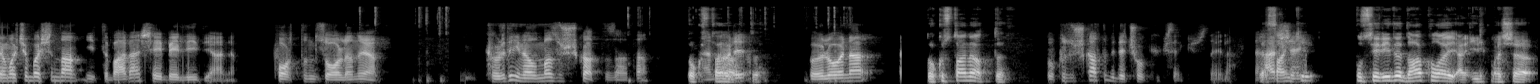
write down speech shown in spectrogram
Ve maçın başından itibaren şey belliydi yani. Portland zorlanıyor. Curry de inanılmaz üçlük attı zaten. 9 Yani tane öyle- attı. Öyle oyna 9 tane attı. 9 üçlük attı bir de çok yüksek yüzdeyle. Ya Her sanki şey bu seride daha kolay yani ilk maça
